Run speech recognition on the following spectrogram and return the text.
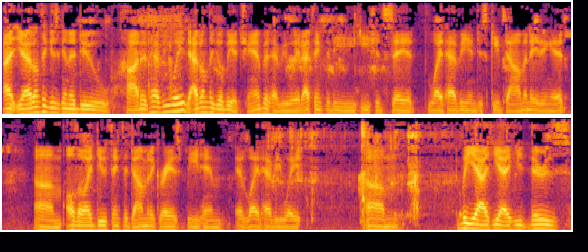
I yeah, I don't think he's gonna do hot at heavyweight. I don't think he'll be a champ at heavyweight. I think that he he should stay at light heavy and just keep dominating it. Um, although I do think that Dominick Reyes beat him at light heavyweight. Um, but yeah, yeah, he, there's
